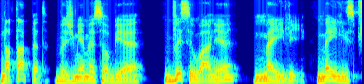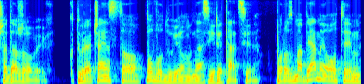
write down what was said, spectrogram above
Na tapet weźmiemy sobie wysyłanie maili, maili sprzedażowych, które często powodują w nas irytację. Porozmawiamy o tym,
